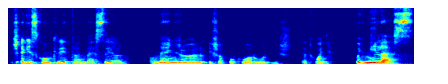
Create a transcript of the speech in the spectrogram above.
És egész konkrétan beszél a mennyről és a pokolról is. Tehát, hogy, hogy mi lesz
